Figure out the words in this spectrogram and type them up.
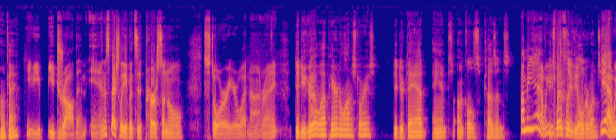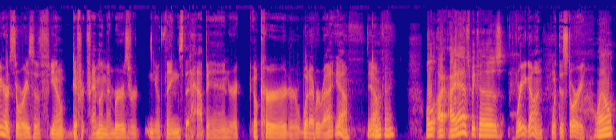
Okay. You you you draw them in, especially if it's a personal story or whatnot, right? Did you grow up hearing a lot of stories? Did your dad, aunts, uncles, cousins, I mean, yeah, we especially the older ones? yeah we heard stories of you know different family members or you know things that happened or occurred or whatever, right? Yeah, yeah. Okay. Well, I, I asked because, Where are you going with this story? well,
